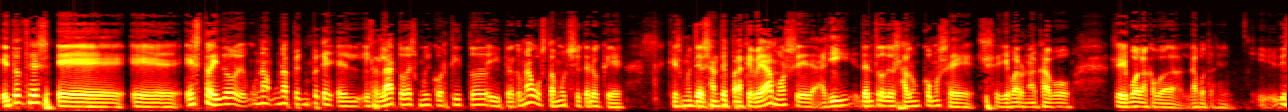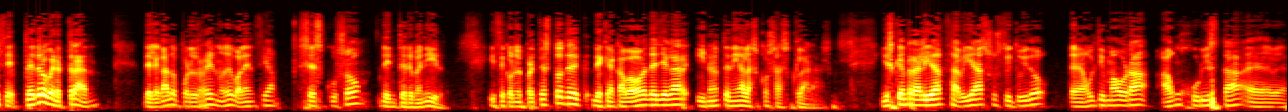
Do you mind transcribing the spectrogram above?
Entonces, eh, eh, he extraído una, una un el, el relato es muy cortito, y, pero que me ha gustado mucho y creo que, que es muy interesante para que veamos eh, allí, dentro del salón, cómo se, se llevaron a cabo, se llevó a cabo la, votación. Y dice, Pedro Bertrán, delegado por el Reino de Valencia, se excusó de intervenir. Dice, con el pretexto de, que acababa de llegar y no tenía las cosas claras. Y es que en realidad había sustituido a última hora a un jurista eh,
